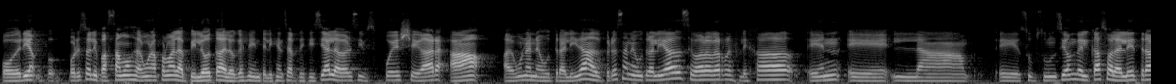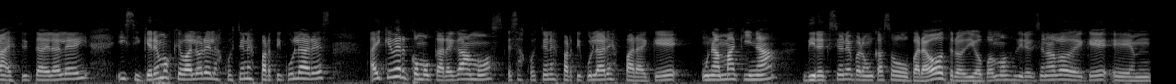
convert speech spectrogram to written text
Podría, por eso le pasamos de alguna forma la pelota a lo que es la inteligencia artificial, a ver si puede llegar a alguna neutralidad, pero esa neutralidad se va a ver reflejada en la subsunción del caso a la letra estricta de la ley y si queremos que valore las cuestiones particulares, hay que ver cómo cargamos esas cuestiones particulares para que una máquina direccione para un caso o para otro. Digo, podemos direccionarlo de que em,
